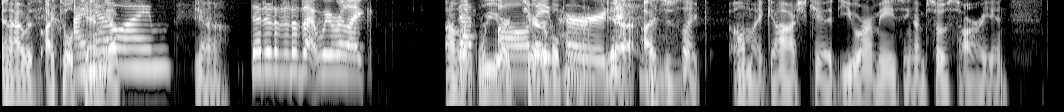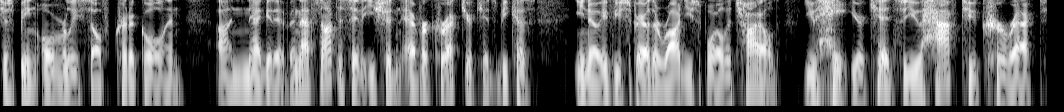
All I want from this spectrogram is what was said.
and I was, I told I Tammy, know I, I'm. yeah, Da, da, da, da, da, da. We were like, I'm like, we are terrible parents. heard. Yeah. I was just like, oh my gosh, kid, you are amazing. I'm so sorry. And just being overly self critical and uh, negative. And that's not to say that you shouldn't ever correct your kids because, you know, if you spare the rod, you spoil the child. You hate your kids. So you have to correct.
